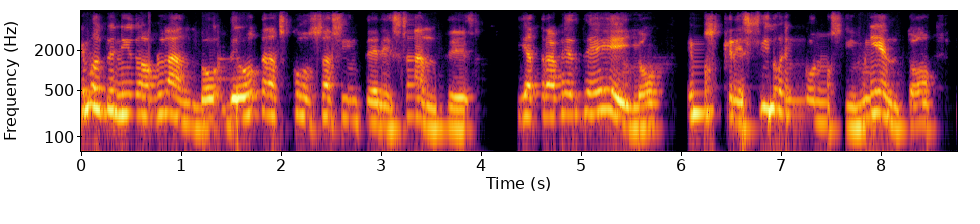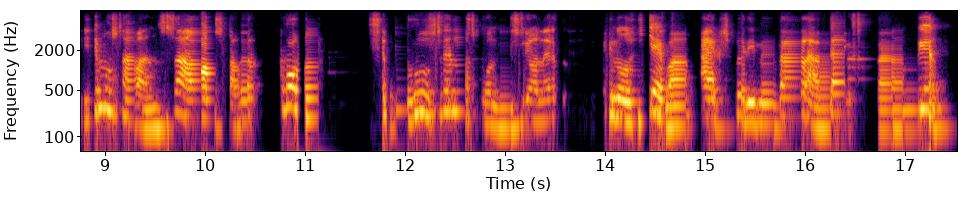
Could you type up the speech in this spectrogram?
hemos venido hablando de otras cosas interesantes y a través de ello hemos crecido en conocimiento y hemos avanzado a saber cómo se producen las condiciones que nos llevan a experimentar la vida también.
